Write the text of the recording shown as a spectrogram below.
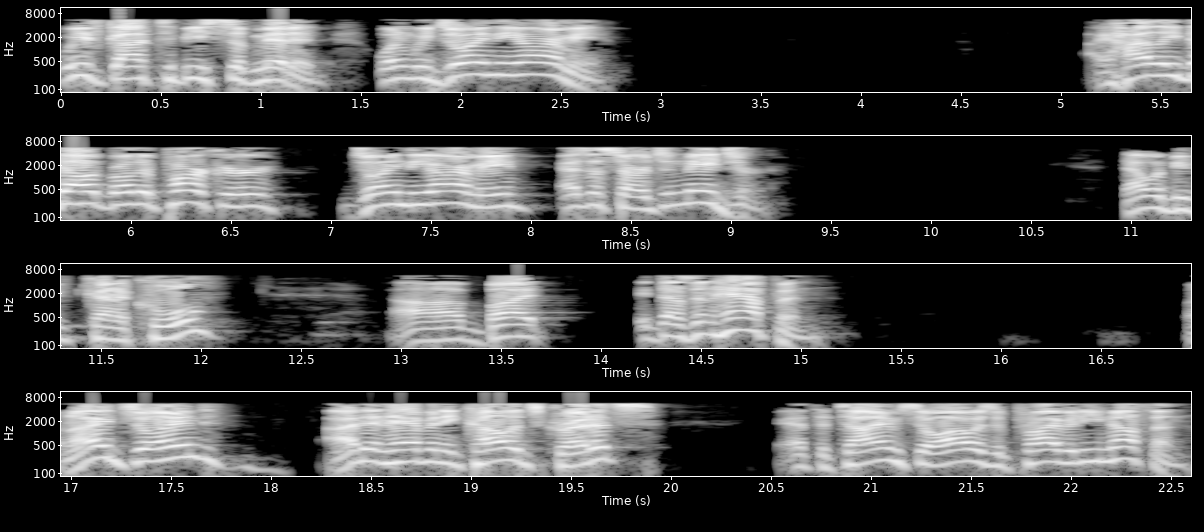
we've got to be submitted. When we join the army, I highly doubt Brother Parker joined the army as a sergeant major. That would be kind of cool. Uh, but it doesn't happen. When I joined, I didn't have any college credits at the time, so I was a private E nothing.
